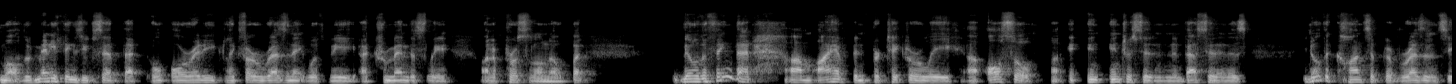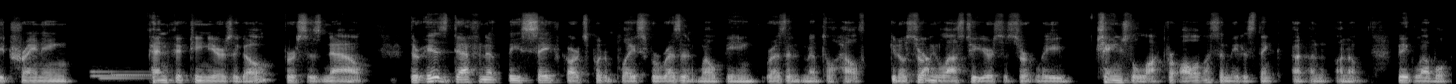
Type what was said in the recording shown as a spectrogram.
well there's many things you've said that already like sort of resonate with me uh, tremendously on a personal note but you no, the thing that um, I have been particularly uh, also uh, in, interested and invested in is, you know, the concept of residency training 10, 15 years ago versus now. There is definitely safeguards put in place for resident well-being, resident mental health. You know, certainly yeah. the last two years has certainly changed a lot for all of us and made us think on, on a big level.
